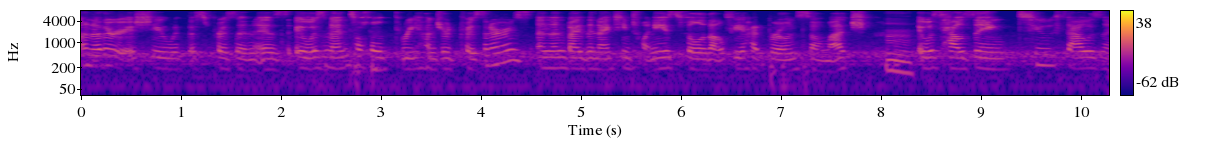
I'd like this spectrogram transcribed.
another issue with this prison is it was meant to hold 300 prisoners. And then by the 1920s, Philadelphia had grown so much, Mm. it was housing 2,000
